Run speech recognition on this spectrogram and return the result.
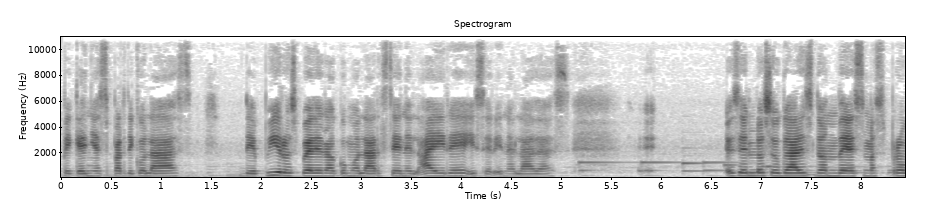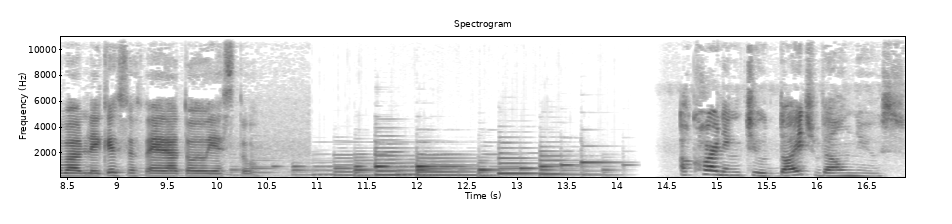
pequeñas partículas de virus pueden acumularse en el aire y ser inhaladas. Es en los hogares donde es más probable que suceda todo esto. According to Deutsche Welle News.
